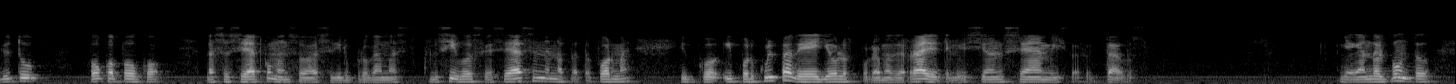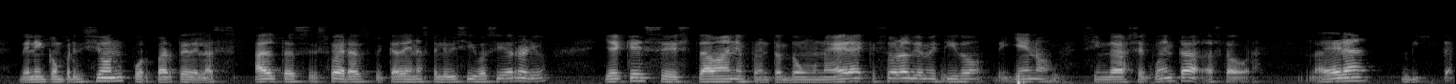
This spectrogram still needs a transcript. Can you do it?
YouTube, poco a poco la sociedad comenzó a seguir programas exclusivos que se hacen en la plataforma y, por culpa de ello los programas de radio y televisión se han visto afectados. Llegando al punto de la incomprensión por parte de las altas esferas de cadenas televisivas y de radio, ya que se estaban enfrentando a una era que solo había metido de lleno sin darse cuenta hasta ahora, la era digital.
